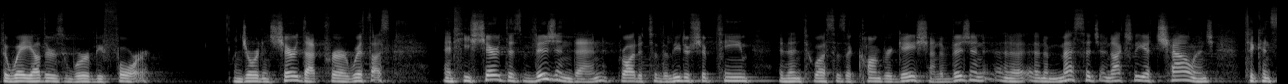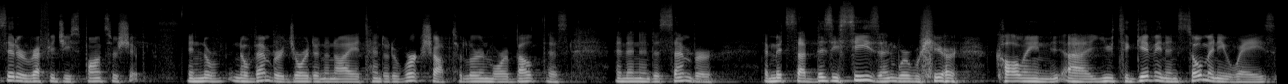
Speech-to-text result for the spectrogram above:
the way others were before. And Jordan shared that prayer with us. And he shared this vision then, brought it to the leadership team, and then to us as a congregation a vision and a, and a message, and actually a challenge to consider refugee sponsorship. In no- November, Jordan and I attended a workshop to learn more about this. And then in December, amidst that busy season where we are calling uh, you to giving in so many ways,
